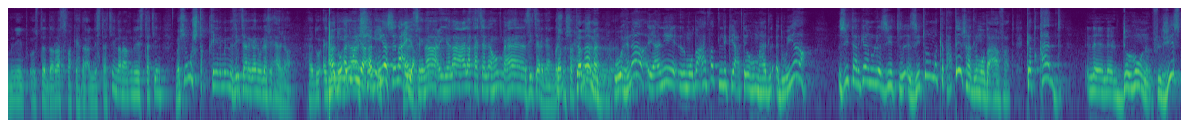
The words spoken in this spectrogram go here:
منين الاستاذ راسفه كيهضر على الاستاتين راه الاستاتين ماشي مشتقين من زيتارغان ولا شي حاجة. هادو أدوية هادو شيمي- أدوية صناعية. صناعية لا علاقة لهم مع زيتارغان باش نشرحوا تماما. وهنا يعني المضاعفات اللي كيعطيوهم هذه الأدوية زيت اركان ولا زيت الزيتون ما كتعطيش هذه المضاعفات. كتقاد ال- ال- الدهون في الجسم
